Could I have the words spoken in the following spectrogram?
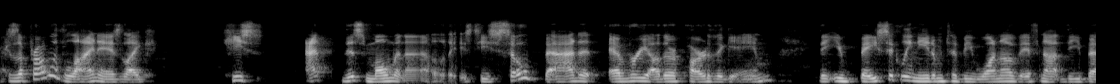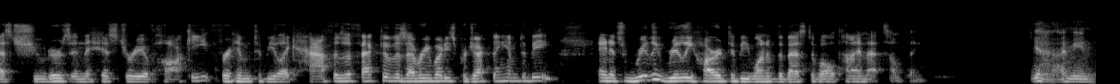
because the problem with Laine is like he's at this moment at least, he's so bad at every other part of the game that you basically need him to be one of, if not the best shooters in the history of hockey for him to be like half as effective as everybody's projecting him to be. And it's really, really hard to be one of the best of all time at something. Yeah, I mean,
